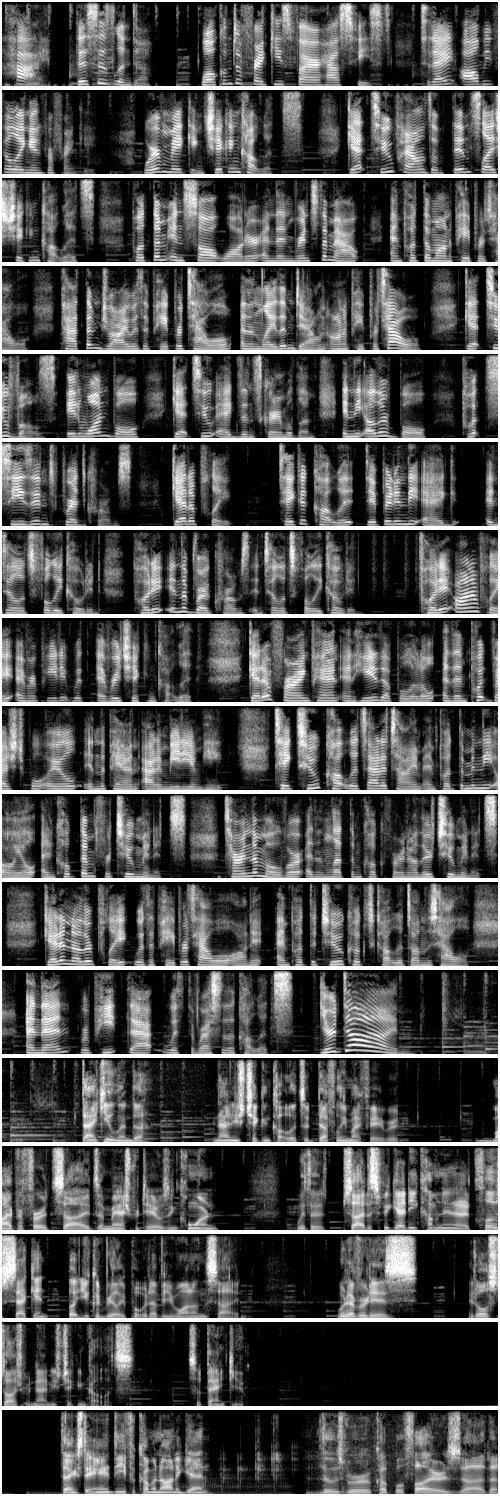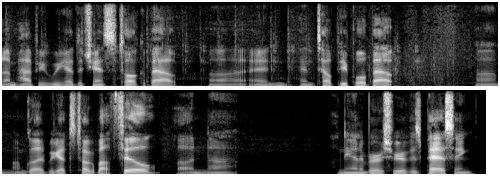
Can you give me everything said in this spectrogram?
Hi, this is Linda. Welcome to Frankie's Firehouse Feast. Today I'll be filling in for Frankie. We're making chicken cutlets. Get two pounds of thin sliced chicken cutlets, put them in salt water, and then rinse them out and put them on a paper towel. Pat them dry with a paper towel and then lay them down on a paper towel. Get two bowls. In one bowl, get two eggs and scramble them. In the other bowl, put seasoned breadcrumbs. Get a plate. Take a cutlet, dip it in the egg until it's fully coated. Put it in the breadcrumbs until it's fully coated. Put it on a plate and repeat it with every chicken cutlet. Get a frying pan and heat it up a little, and then put vegetable oil in the pan at a medium heat. Take two cutlets at a time and put them in the oil and cook them for two minutes. Turn them over and then let them cook for another two minutes. Get another plate with a paper towel on it and put the two cooked cutlets on the towel. And then repeat that with the rest of the cutlets. You're done! Thank you, Linda. 90s chicken cutlets are definitely my favorite. My preferred sides are mashed potatoes and corn, with a side of spaghetti coming in at a close second, but you could really put whatever you want on the side. Whatever it is, it all starts with 90s chicken cutlets. So thank you. Thanks to Andy for coming on again. Those were a couple of fires uh, that I'm happy we had the chance to talk about uh, and and tell people about. Um, I'm glad we got to talk about Phil on uh, on the anniversary of his passing,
